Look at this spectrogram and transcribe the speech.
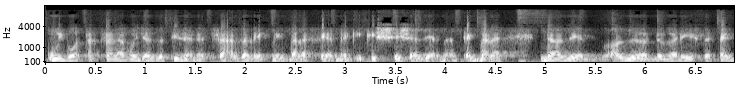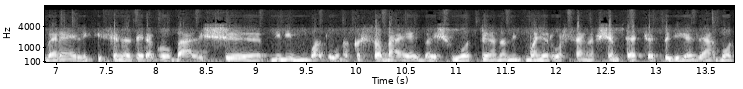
úgy voltak vele, hogy az a 15 százalék még belefér nekik is, és ezért mentek bele. De azért az ördög a részletekben rejlik, hiszen azért a globális minimumadónak a szabályaiban is volt olyan, amit Magyarországnak sem tetszett, hogy igazából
